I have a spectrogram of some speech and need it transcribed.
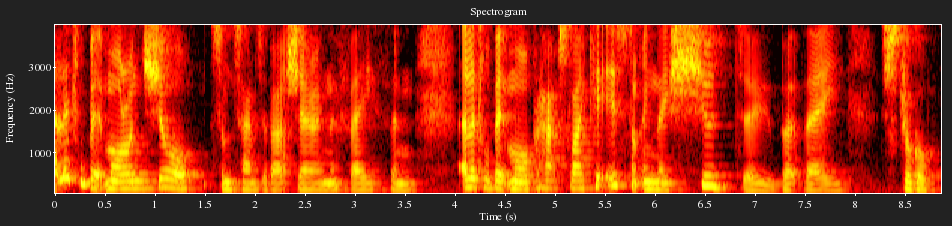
a little bit more unsure sometimes about sharing their faith and a little bit more perhaps like it is something they should do but they struggle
